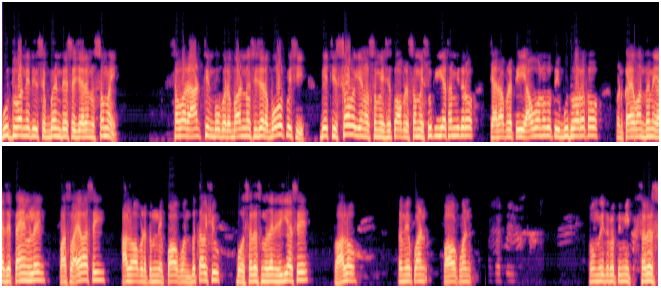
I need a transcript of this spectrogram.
બુધવારને દિવસે બંધ રહેશે જ્યારે એનો સમય સવારે આઠથી બપોરે બારનો છે. જ્યારે બપોર પછી બેથી છ વાગ્યાનો સમય છે. તો આપણે સમય ચૂકી ગયા હતા મિત્રો. જ્યારે આપણે તે આવવાનો હતો, તે બુધવાર હતો. પણ કાંઈ વાંધો નહીં, આજે ટાઈમ લઈને પાછો આવ્યા છીએ. હાલો, આપણે તમને પાવકવન બતાવશું. બહુ સરસ મજાની જગ્યા છે. તો હાલો, તમે પણ પાવકવન તો મિત્રો, તમે એક સરસ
